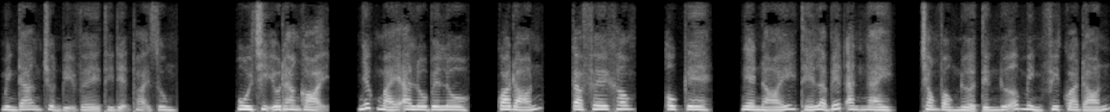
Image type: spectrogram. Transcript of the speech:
mình đang chuẩn bị về thì điện thoại rung. Ui chị yêu đang gọi nhấc máy alo belo qua đón cà phê không? Ok nghe nói thế là biết ăn ngay trong vòng nửa tiếng nữa mình phi qua đón,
